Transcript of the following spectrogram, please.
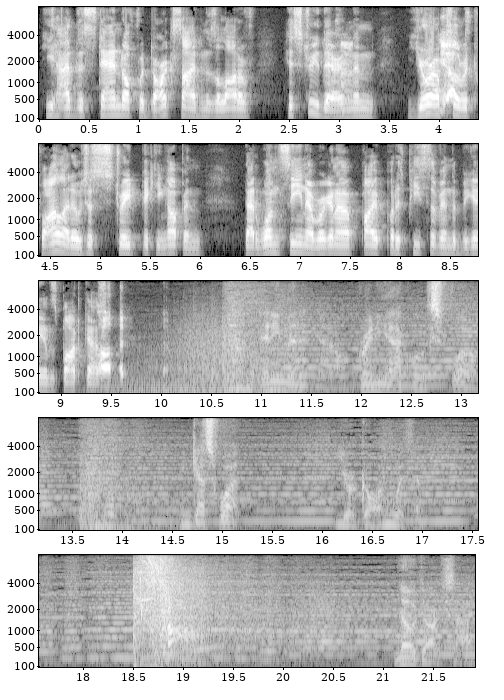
he had this standoff with Darkseid, and there's a lot of history there. And then your episode Yeah. with Twilight, it was just straight picking up, and that one scene that we're gonna probably put a piece of in the beginning of this podcast. Uh, Any minute now, Brainiac will explode. And guess what? You're going with him. No, Darkseid.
